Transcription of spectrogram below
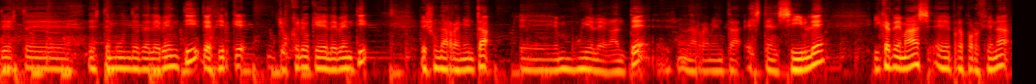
de este, de este mundo del Eventi, decir que yo creo que el Eventi es una herramienta eh, muy elegante, es una herramienta extensible y que además eh, proporciona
